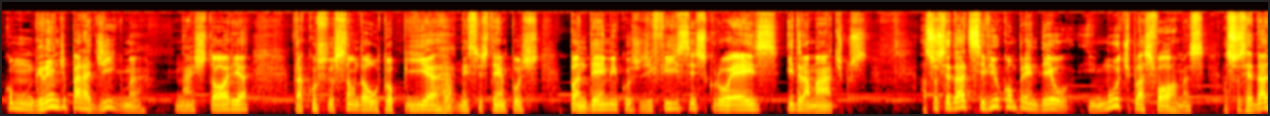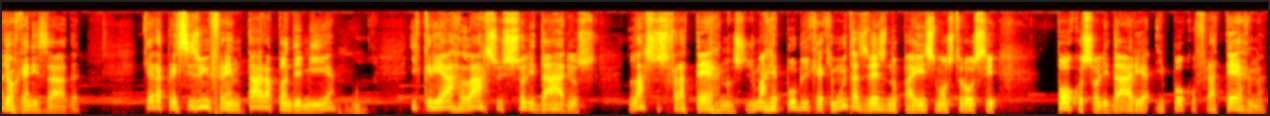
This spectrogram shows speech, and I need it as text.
como um grande paradigma na história da construção da utopia nesses tempos pandêmicos, difíceis, cruéis e dramáticos. A sociedade civil compreendeu, em múltiplas formas, a sociedade organizada, que era preciso enfrentar a pandemia e criar laços solidários laços fraternos de uma república que muitas vezes no país mostrou-se pouco solidária e pouco fraterna,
